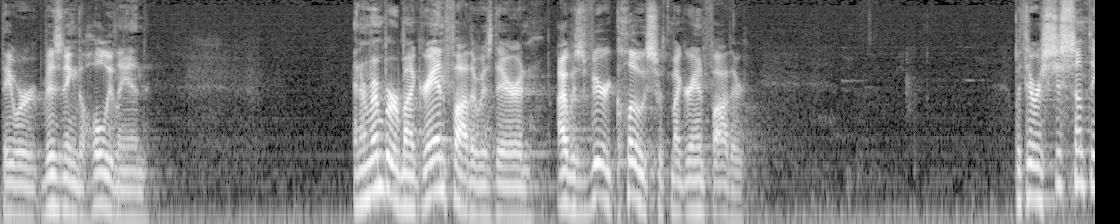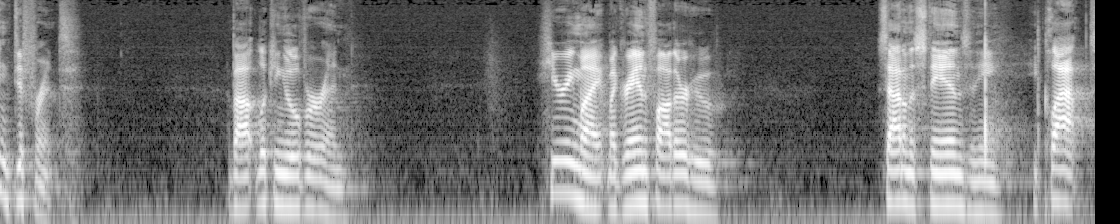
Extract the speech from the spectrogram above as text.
they were visiting the Holy Land. And I remember my grandfather was there, and I was very close with my grandfather. But there was just something different about looking over and hearing my, my grandfather, who sat on the stands and he, he clapped.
